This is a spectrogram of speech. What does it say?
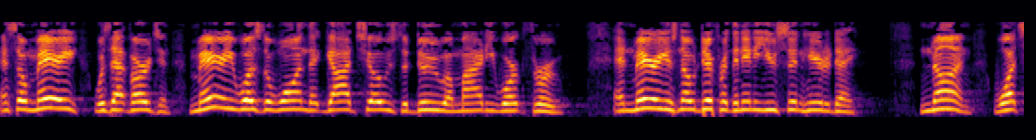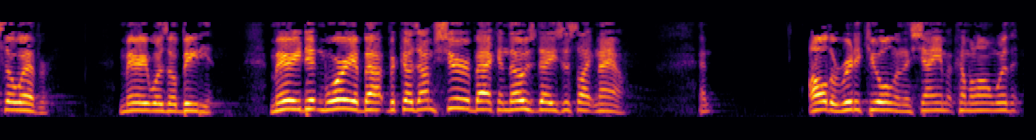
And so Mary was that virgin. Mary was the one that God chose to do a mighty work through. And Mary is no different than any of you sitting here today. None whatsoever. Mary was obedient. Mary didn't worry about, because I'm sure back in those days, just like now, and all the ridicule and the shame that come along with it,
